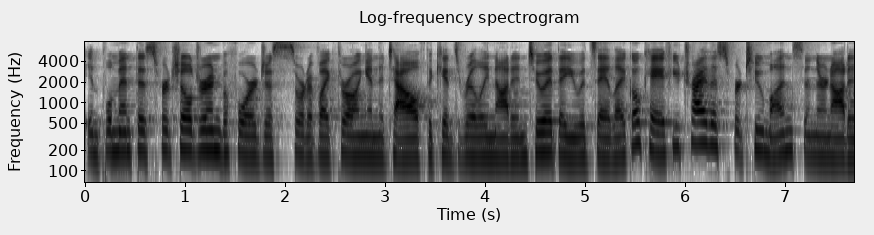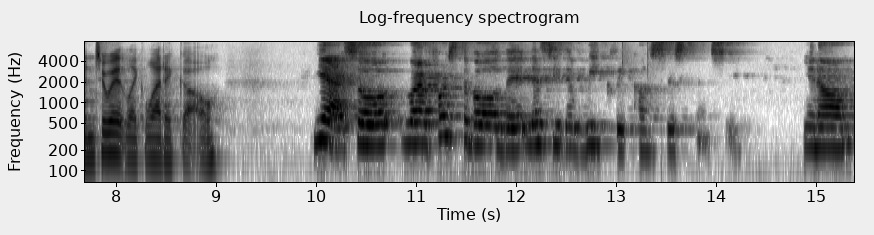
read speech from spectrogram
implement this for children before just sort of like throwing in the towel if the kid's really not into it? That you would say like okay if you try this for 2 months and they're not into it like let it go. Yeah so well first of all the let's see the weekly consistency you know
